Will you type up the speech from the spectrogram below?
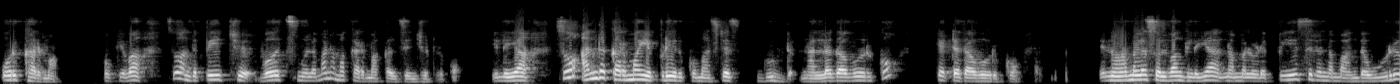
ஒரு கர்மா. ஓகேவா சோ அந்த பேச்சு வேர்ட்ஸ் மூலமா நம்ம கர்மாக்கள் செஞ்சுட்டு இருக்கோம். இல்லையா? சோ அந்த கர்மா எப்படி இருக்கும் மாஸ்டர்ஸ் குட் நல்லதாவும் இருக்கும். கெட்டதாவும் இருக்கும். நார்மலா சொல்லுவாங்க இல்லையா? நம்மளோட பேசுற நம்ம அந்த ஒரு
